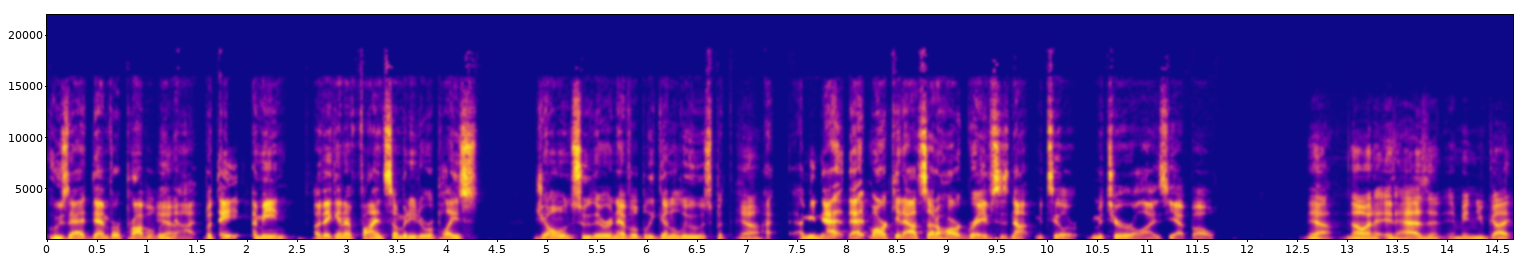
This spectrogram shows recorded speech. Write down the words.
Who's that? Denver? Probably yeah. not. But they, I mean, are they going to find somebody to replace Jones, who they're inevitably going to lose? But yeah, I, I, mean that that market outside of Hargraves has not material, materialized yet, Bo. Yeah, no, and it hasn't. I mean, you've got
